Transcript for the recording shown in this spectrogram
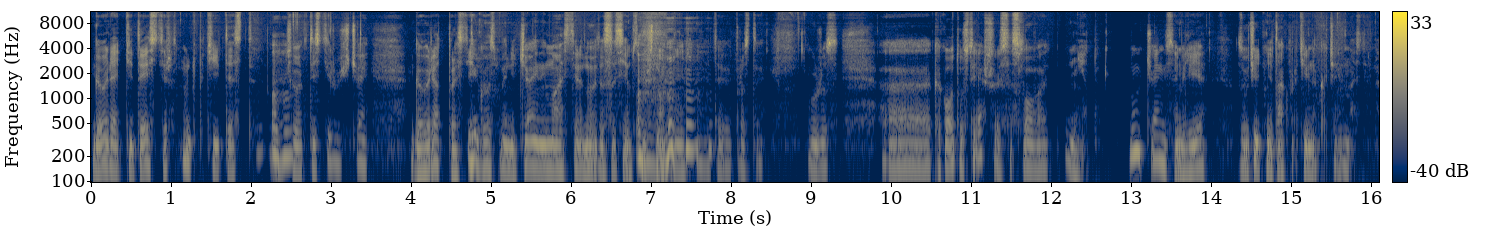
говорят ти-тестер, ну типа ти-тест, вот человек, тестирующий чай. Говорят, прости господи, чайный мастер, ну это совсем смешно, конечно, это просто ужас. Э, какого-то устоявшегося слова нет. Ну, чайный сомелье звучит не так противно, как чайный мастер. да.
